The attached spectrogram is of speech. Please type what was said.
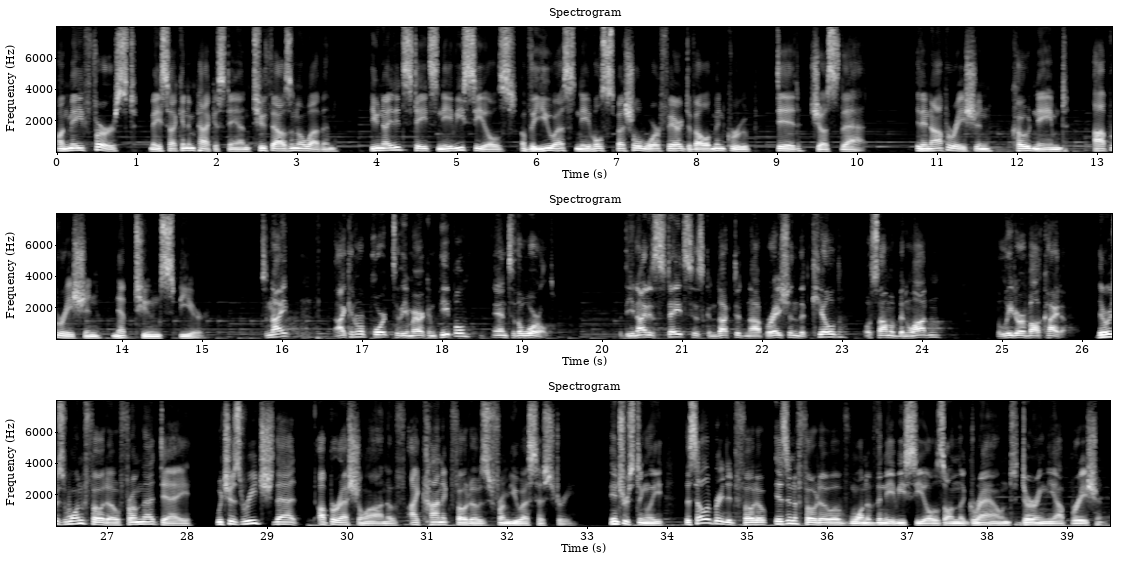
On May 1st, May 2nd in Pakistan, 2011, the United States Navy SEALs of the U.S. Naval Special Warfare Development Group did just that in an operation codenamed Operation Neptune Spear. Tonight, I can report to the American people and to the world that the United States has conducted an operation that killed Osama bin Laden, the leader of Al Qaeda. There was one photo from that day which has reached that upper echelon of iconic photos from U.S. history. Interestingly, the celebrated photo isn't a photo of one of the Navy SEALs on the ground during the operation.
